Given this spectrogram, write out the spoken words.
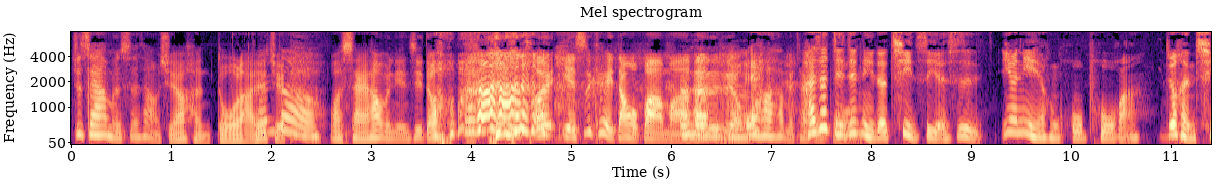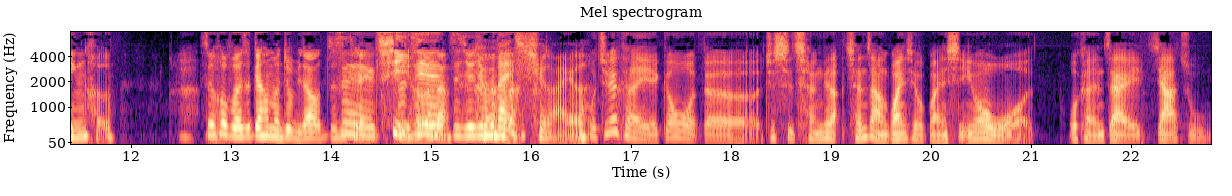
就在他们身上，我学到很多啦，就觉得哇塞，他们年纪都 也是可以当我爸妈，但是觉得哇，他们太还是姐姐，你的气质也是，因为你也很活泼啊，就很亲和，所以会不会是跟他们就比较就是可以契合，直接就 match 起来了？我觉得可能也跟我的就是成长成长关系有关系，因为我我可能在家族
